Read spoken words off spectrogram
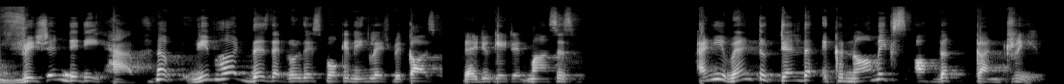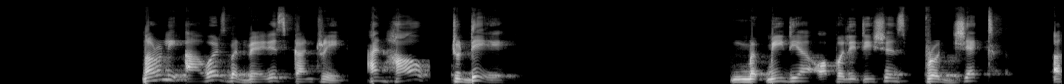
vision did he have? Now, we've heard this that Gurudev spoke in English because the educated masses. And he went to tell the economics of the country. Not only ours, but various country. And how today media or politicians project a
